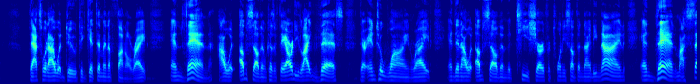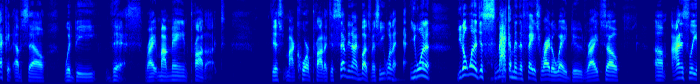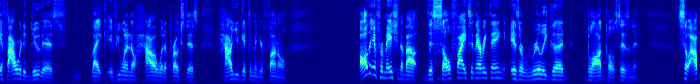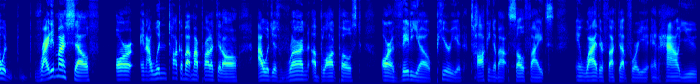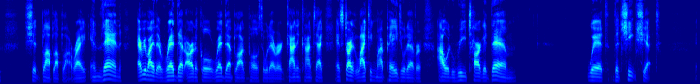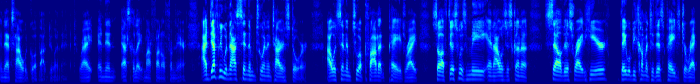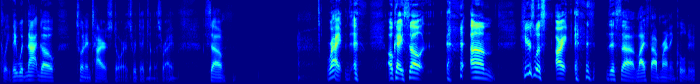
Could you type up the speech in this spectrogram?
That's what I would do to get them in a funnel, right? And then I would upsell them because if they already like this, they're into wine, right? And then I would upsell them the t-shirt for 20 something 99 and then my second upsell would be this, right? My main product. This my core product is 79 bucks, man. So you want to you want to you don't want to just smack them in the face right away, dude, right? So um honestly, if I were to do this, like if you want to know how I would approach this, how you get them in your funnel, all the information about this sulfites and everything is a really good blog post, isn't it? So I would write it myself or and I wouldn't talk about my product at all. I would just run a blog post or a video period talking about sulfites and why they're fucked up for you and how you should blah blah blah, right? And then everybody that read that article, read that blog post or whatever, got in contact and started liking my page or whatever, I would retarget them with the cheap shit. And that's how I would go about doing that, right? And then escalate my funnel from there. I definitely would not send them to an entire store. I would send them to a product page, right? So if this was me and I was just going to sell this right here, they would be coming to this page directly. They would not go to an entire store. It's ridiculous, right? So Right. okay, so um here's what's all right. this uh lifestyle branding, cool dude.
